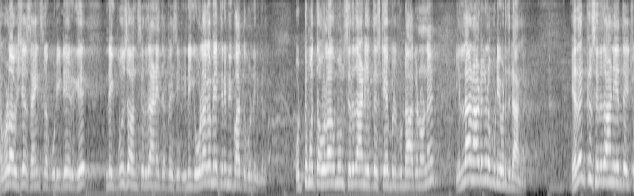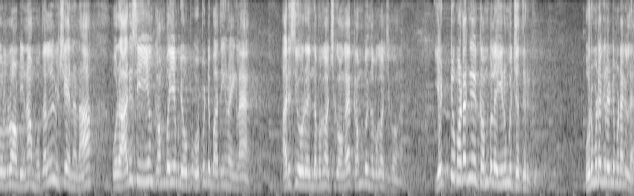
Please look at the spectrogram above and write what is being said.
எவ்வளோ விஷயம் சயின்ஸில் கூட்டிகிட்டே இருக்குது இன்றைக்கி புதுசாக வந்து சிறுதானியத்தை பேசிட்டு இன்றைக்கி உலகமே திரும்பி பார்த்து கொண்டிருக்கிறது. ஒட்டுமொத்த உலகமும் சிறுதானியத்தை ஸ்டேபிள் ஃபுட் ஆக்கணும்னு எல்லா நாடுகளும் முடிவெடுத்துட்டாங்க. எதற்கு சிறுதானியத்தை சொல்கிறோம் அப்படின்னா முதல் விஷயம் என்னென்னா ஒரு அரிசியையும் கம்பையும் இப்படி ஒப்பு ஒப்பிட்டு பார்த்தீங்கன்னு வைங்களேன். அரிசி ஒரு இந்த பக்கம் வச்சுக்கோங்க கம்பு இந்த பக்கம் வச்சுக்கோங்க. எட்டு மடங்கு கம்பில் இரும்பு சத்து இருக்குது ஒரு மடங்கு ரெண்டு மடங்கு இல்லை.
